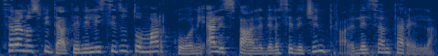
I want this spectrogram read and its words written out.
saranno ospitate nell'Istituto Marconi alle spalle della sede centrale del Santarella.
